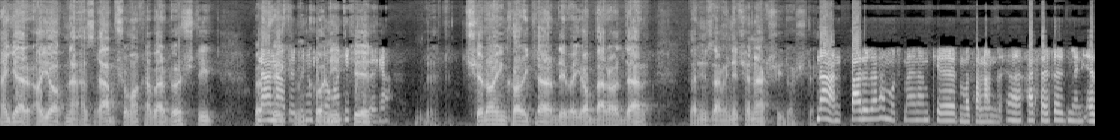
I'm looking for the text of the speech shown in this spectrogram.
اگر آیا نه از قبل شما خبر داشتید و نه نه فکر می‌کنید که بگم. چرا این کار کرده و یا برادر در این زمینه چه نقشی داشته؟ نه برادرم مطمئنم که مثلا از طریق یعنی.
